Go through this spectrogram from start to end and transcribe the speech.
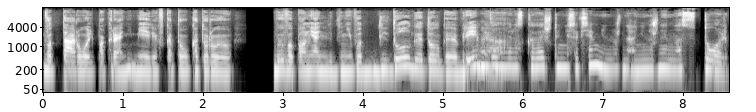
Вот та роль, по крайней мере, в которую вы выполняли для него долгое-долгое время. Надо, наверное, сказать, что не совсем не нужны, они нужны настолько.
